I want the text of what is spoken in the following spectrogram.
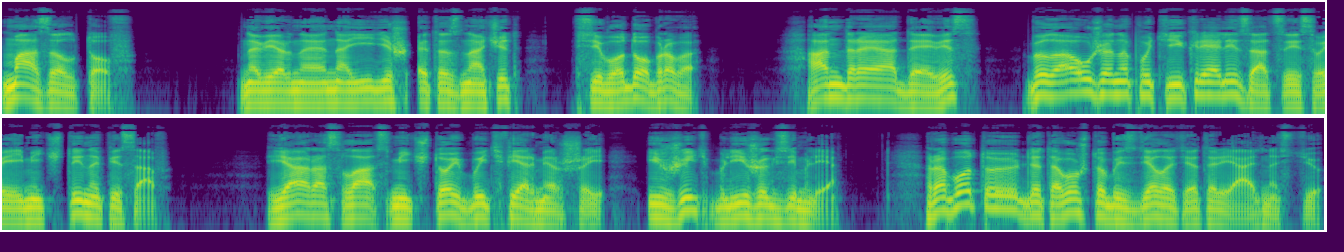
Мазалтов». Наверное, на идиш это значит «всего доброго». Андреа Дэвис была уже на пути к реализации своей мечты, написав «Я росла с мечтой быть фермершей и жить ближе к земле. Работаю для того, чтобы сделать это реальностью.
